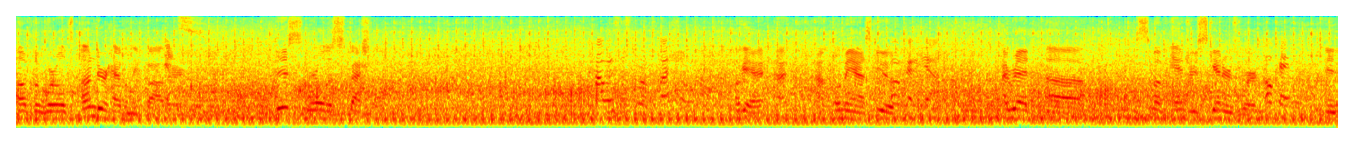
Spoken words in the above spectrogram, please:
of the worlds under Heavenly Father, Yes. this world is special. How is this world special? Okay, I, I- let me ask you. Okay, yeah. I read uh, some of Andrew Skinner's work, Okay. and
